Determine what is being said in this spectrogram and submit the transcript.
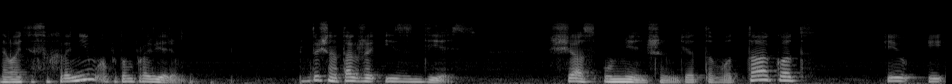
давайте сохраним, а потом проверим. Точно так же и здесь. Сейчас уменьшим где-то вот так вот. И, и,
